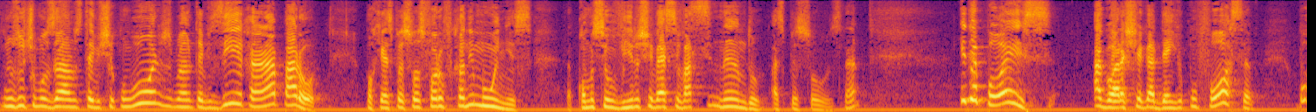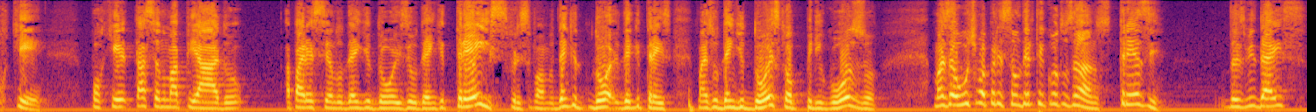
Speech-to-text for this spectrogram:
nos últimos anos teve chikungunya, nos últimos anos teve zika, né? parou. Porque as pessoas foram ficando imunes. Como se o vírus estivesse vacinando as pessoas, né? E depois Agora chega a dengue com força. Por quê? Porque está sendo mapeado aparecendo o dengue 2 e o dengue 3, principalmente, o dengue, 2, dengue 3, mas o dengue 2, que é o perigoso, Mas a última aparição dele tem quantos anos? 13. 2010.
